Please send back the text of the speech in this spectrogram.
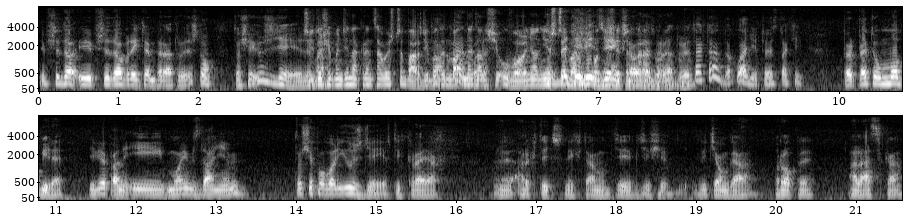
I przy, do, I przy dobrej temperaturze, zresztą to się już dzieje. Czyli ma- to się będzie nakręcało jeszcze bardziej, bo Tak, ten tak, bo- się uwolni, on jeszcze bardziej podniesie zwiększał temperaturę. Mhm. Tak, tak, dokładnie. To jest takie perpetuum mobile. I wie pan, i moim zdaniem to się powoli już dzieje w tych krajach e, arktycznych, tam gdzie, gdzie się wyciąga ropę, Alaska,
